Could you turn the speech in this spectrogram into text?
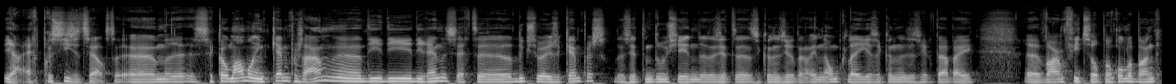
Ja, echt precies hetzelfde. Um, ze komen allemaal in campers aan, uh, die, die, die renners. Echt luxueuze campers. Er zit een douche in, er zitten, ze kunnen zich daarin omkleden. Ze kunnen zich daarbij warm fietsen op een rollerbank.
